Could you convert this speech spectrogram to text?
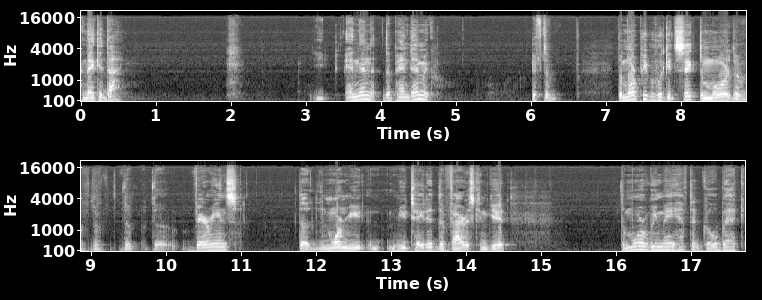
and they could die. And then the pandemic, if the the more people who get sick, the more the the, the, the variants, the, more mu- mutated the virus can get, the more we may have to go back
